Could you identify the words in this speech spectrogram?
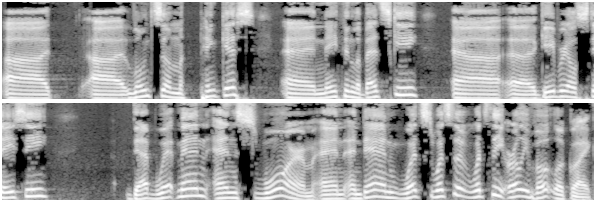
uh, uh, Lonesome Pincus and Nathan Lubensky, uh, Gabriel Stacy, Deb Whitman, and Swarm. And and Dan, what's what's the what's the early vote look like?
